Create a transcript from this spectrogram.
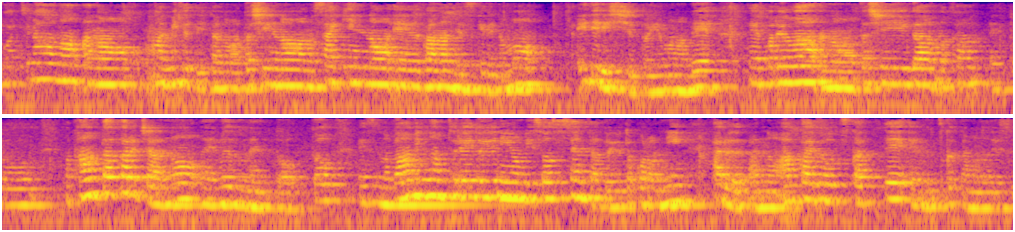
こちらのあの、まあ、見せていたのは私のあの最近の映画なんですけれども「イデリッシュ」というもので、えこれはあの私が、まあかえっとカウンターカルチャーの、えムーブメントと、えそのバーミングハムトレードユニオンリソースセンターというところにあるあのアーカイブを使って、え作ったものです。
